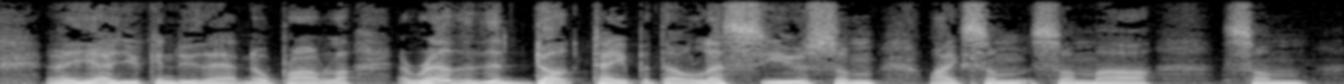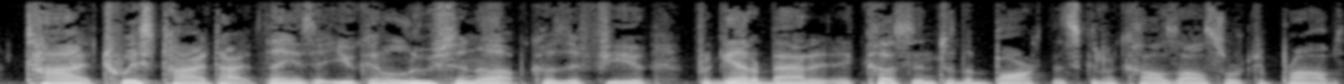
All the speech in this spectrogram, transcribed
yeah, you can do that. No problem. Rather than duct tape it though, let's use some like some some uh, some tie twist tie type things that you can loosen up because if you forget about it, it cuts into the bark that's going to cause all sorts of problems.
